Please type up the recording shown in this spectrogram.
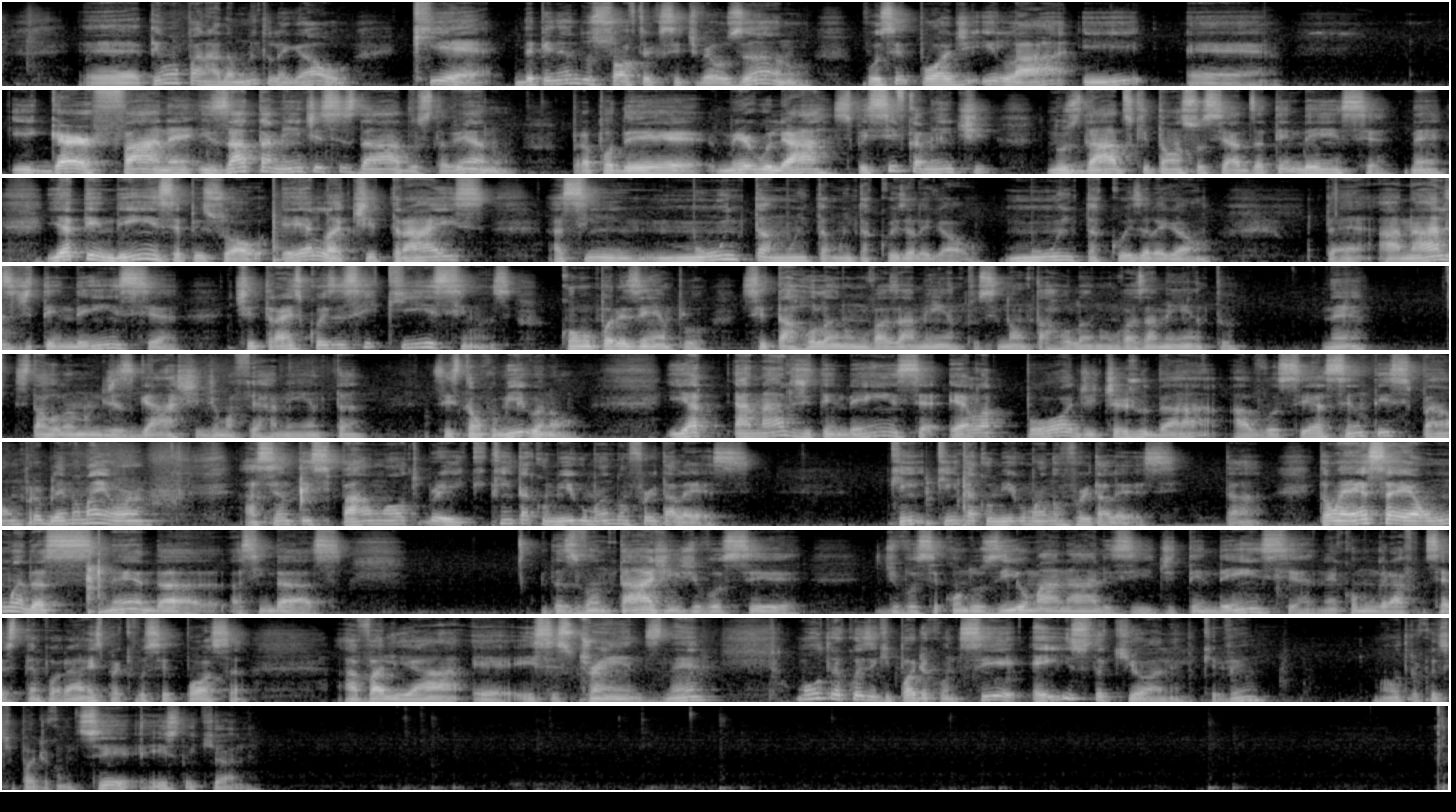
É, tem uma parada muito legal que é, dependendo do software que você estiver usando, você pode ir lá e, é, e garfar, né, exatamente esses dados, tá vendo? Para poder mergulhar especificamente nos dados que estão associados à tendência, né? E a tendência, pessoal, ela te traz assim muita, muita, muita coisa legal, muita coisa legal. Tá? A análise de tendência te traz coisas riquíssimas, como por exemplo, se está rolando um vazamento, se não está rolando um vazamento, né? Se está rolando um desgaste de uma ferramenta. Vocês estão comigo ou não? E a, análise de tendência, ela pode te ajudar a você a se antecipar a um problema maior, a se antecipar a um outbreak. Quem está comigo, manda um fortalece. Quem, quem tá comigo manda um fortalece, tá? Então essa é uma das, né, da, assim, das, das vantagens de você de você conduzir uma análise de tendência, né, como um gráfico de séries temporais, para que você possa avaliar é, esses trends, né? Uma outra coisa que pode acontecer é isso daqui, olha. Quer ver? Uma outra coisa que pode acontecer é isso daqui, olha.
